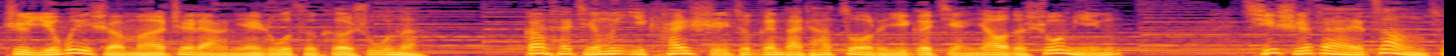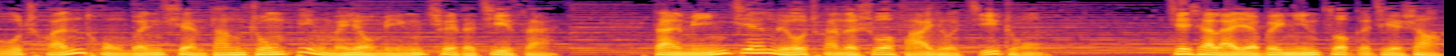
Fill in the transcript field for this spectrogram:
至于为什么这两年如此特殊呢？刚才节目一开始就跟大家做了一个简要的说明。其实，在藏族传统文献当中，并没有明确的记载，但民间流传的说法有几种。接下来也为您做个介绍。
